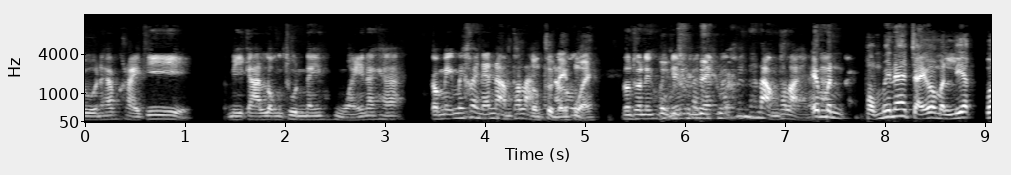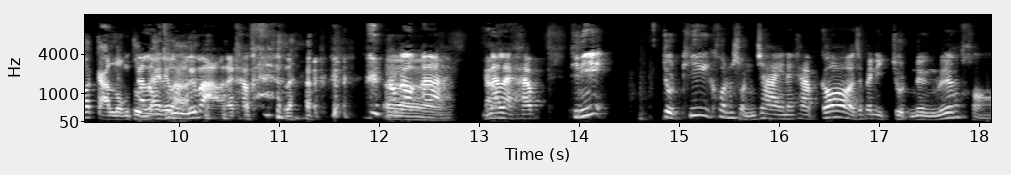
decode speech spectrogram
ดูนะครับ ใครที่ มีการลงทุนในหวยนะฮะก็ไม่ไม่ค่อยแนะนำเท่าไหร่ลงทุนในหวย ลงทุนในหวยไม่ค่อยแนะไม่ค่อยแนะนำเท่าไหร่นะเอ๊ะมันผมไม่แน่ใจว่ามันเรียกว่าการลงทุนการลได้งหรือทุเปนล่าหรือเปล่านะครับเอแล้วก็ออะครับนั่นแหละครับ ทีนี้จุดที่คนสนใจนะครับ ก็จะเป็นอีกจุดหนึ่งเรื่องของ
